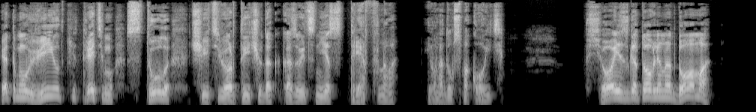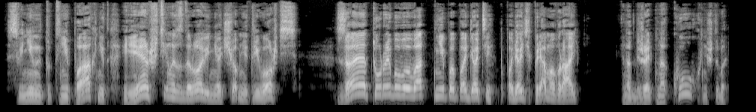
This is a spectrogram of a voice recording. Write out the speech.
этому вилки, третьему — стула. Четвертый чудак, оказывается, не ест трефного. Его надо успокоить. Все изготовлено дома, свинины тут не пахнет, ешьте на здоровье, ни о чем не тревожьтесь. За эту рыбу вы в ад не попадете, попадете прямо в рай. И надо бежать на кухню, чтобы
